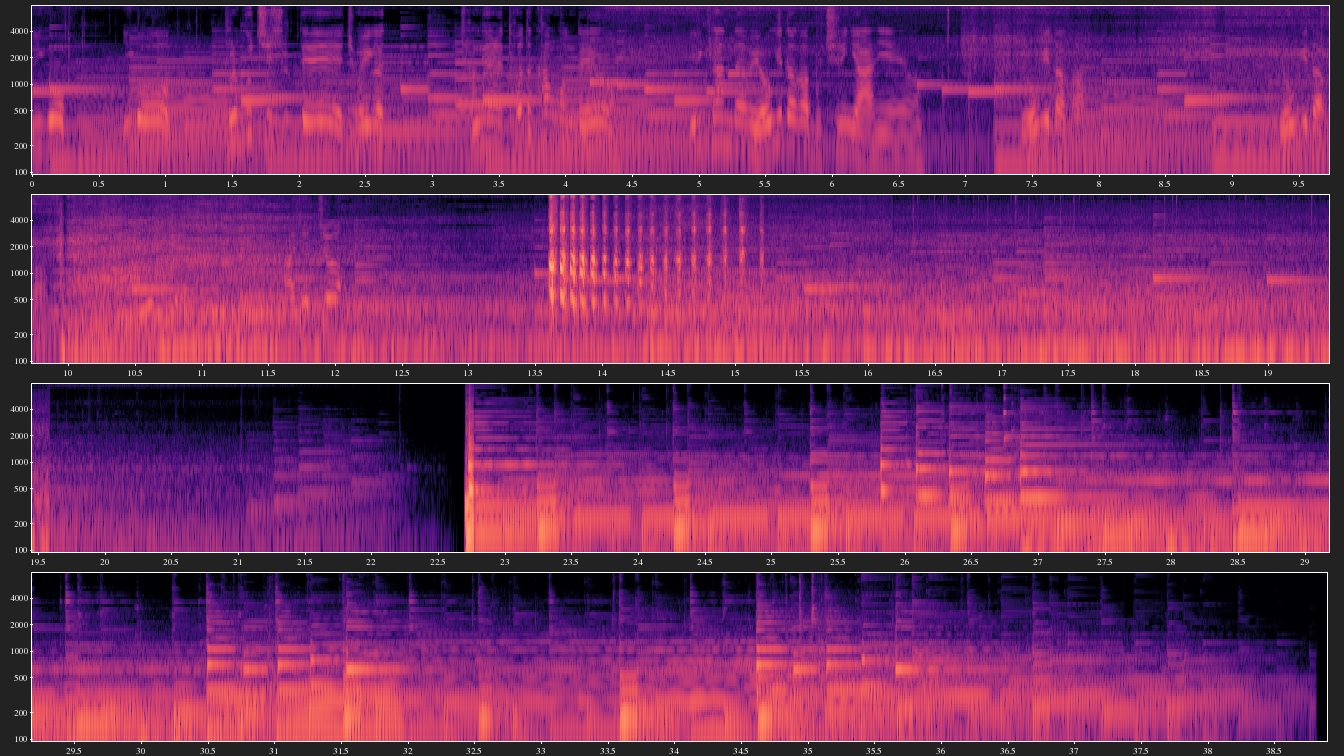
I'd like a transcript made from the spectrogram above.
이거 이거 불 붙이실 때 저희가 작년에 터득한 건데요. 이렇게 한 다음에 여기다가 붙이는 게 아니에요. 여기다가 여기다가 이렇게 아셨죠?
